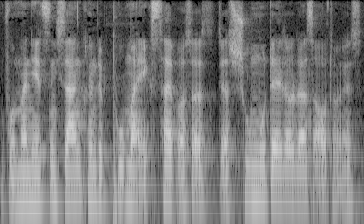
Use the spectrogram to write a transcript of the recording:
Wo man jetzt nicht sagen könnte, Puma X-Type, außer das Schuhmodell oder das Auto ist.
